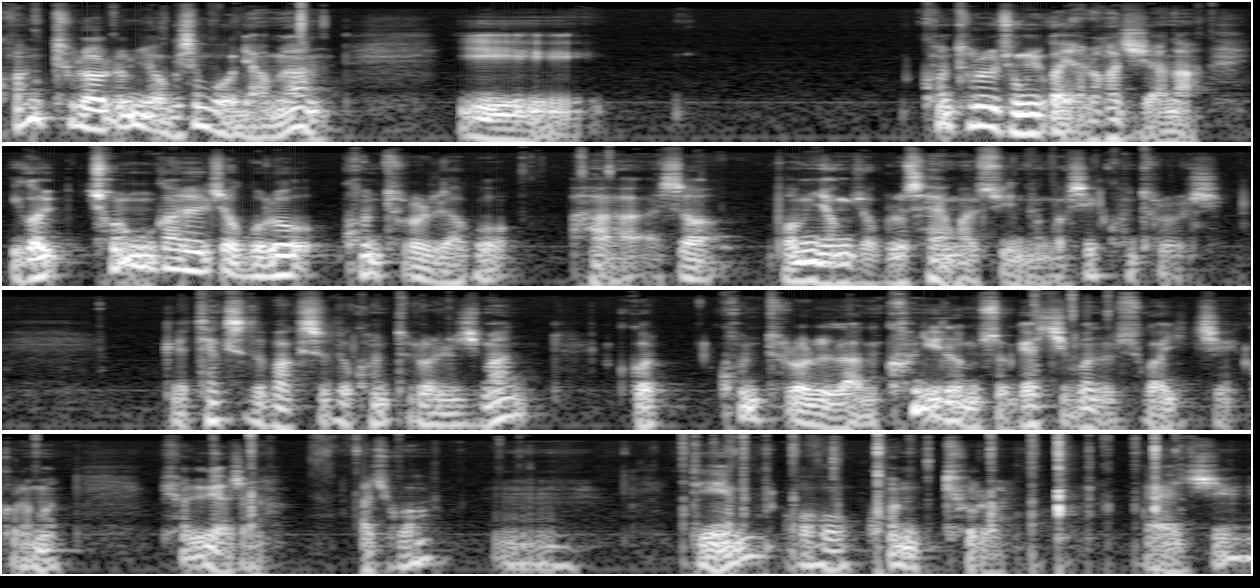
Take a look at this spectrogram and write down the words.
컨트롤은 여기서 뭐냐면 이 컨트롤 종류가 여러 가지잖아. 이걸 총괄적으로 컨트롤이라고 해서 범용적으로 사용할 수 있는 것이 컨트롤이지. 그 텍스트 박스도 컨트롤이지만 그것 컨트롤이라는 큰 이름 속에 집어넣을 수가 있지. 그러면 편리하잖아. 가지고 음, dim o control as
